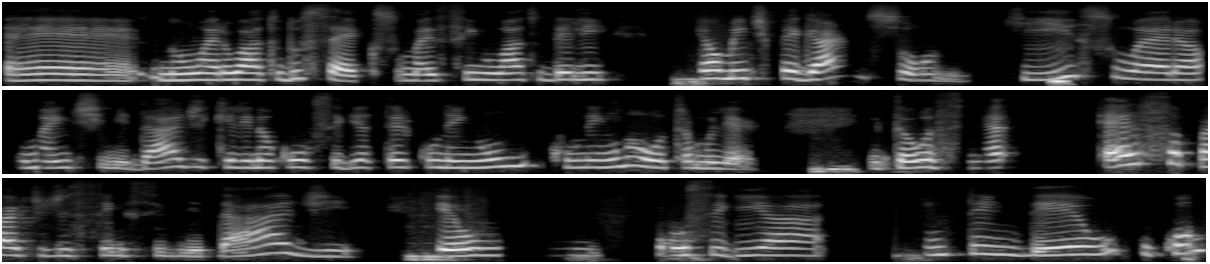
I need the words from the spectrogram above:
é, não era o ato do sexo, mas sim o ato dele realmente pegar no sono, que isso era uma intimidade que ele não conseguia ter com, nenhum, com nenhuma outra mulher. Então, assim, é, essa parte de sensibilidade eu conseguia entender o, o quão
